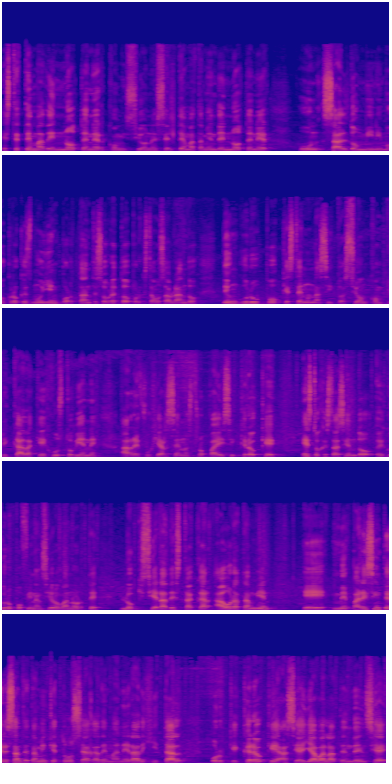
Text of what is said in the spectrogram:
Este tema de no tener comisiones, el tema también de no tener un saldo mínimo, creo que es muy importante, sobre todo porque estamos hablando de un grupo que está en una situación complicada, que justo viene a refugiarse en nuestro país y creo que esto que está haciendo el Grupo Financiero Banorte lo quisiera destacar. Ahora también eh, me parece interesante también que todo se haga de manera digital, porque creo que hacia allá va la tendencia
